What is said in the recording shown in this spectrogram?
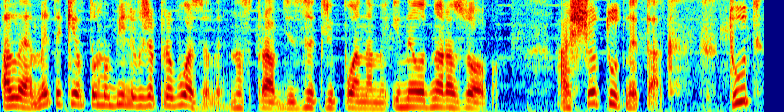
Але ми такі автомобілі вже привозили насправді з кліпонами і неодноразово. А що тут не так? Тут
